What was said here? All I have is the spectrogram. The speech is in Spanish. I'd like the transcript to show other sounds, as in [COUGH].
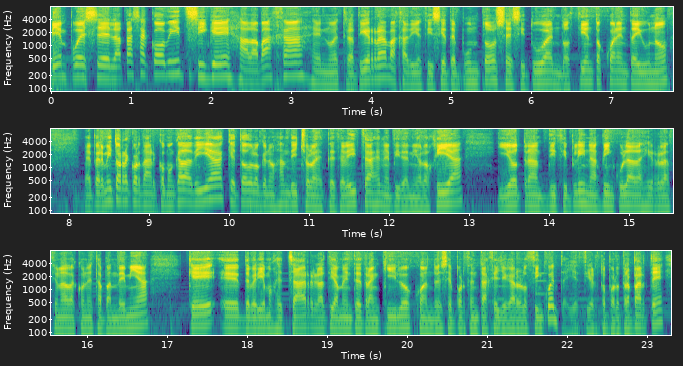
Bien, pues eh, la tasa COVID sigue a la baja en nuestra tierra, baja 17 puntos, se sitúa en 241. Me permito recordar, como cada día, que todo lo que nos han dicho los especialistas en epidemiología y otras disciplinas vinculadas y relacionadas con esta pandemia, que eh, deberíamos estar relativamente tranquilos cuando ese porcentaje llegara a los 50. Y es cierto, por otra parte,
